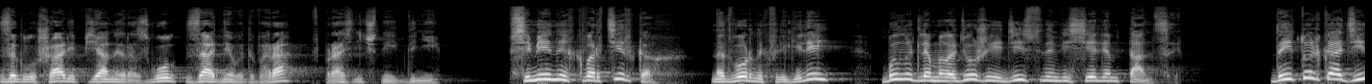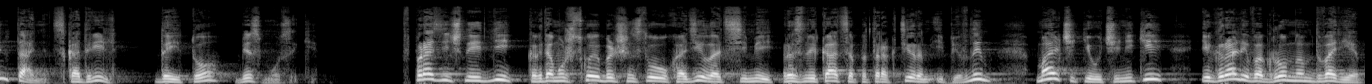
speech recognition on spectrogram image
заглушали пьяный разгул заднего двора в праздничные дни. В семейных квартирках надворных флигелей было для молодежи единственным весельем танцы. Да и только один танец, кадриль, да и то без музыки. В праздничные дни, когда мужское большинство уходило от семей развлекаться по трактирам и пивным, мальчики и ученики играли в огромном дворе,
